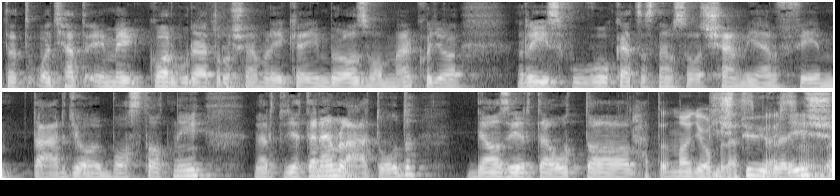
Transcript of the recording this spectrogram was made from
tehát, vagy hát én még karburátoros emlékeimből az van meg, hogy a részfúvókát azt nem szabad semmilyen fém tárgyal basztatni, mert ugye te nem látod, de azért te ott a Hát a nagyobb kis lesz tűvel is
